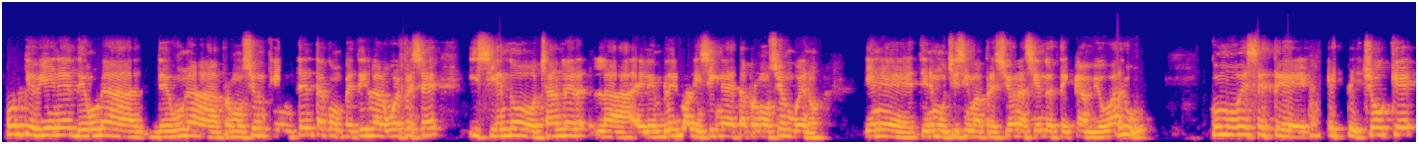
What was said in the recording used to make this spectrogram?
Porque viene de una, de una promoción que intenta competirle al UFC y siendo Chandler el emblema, la insignia de esta promoción, bueno, tiene, tiene muchísima presión haciendo este cambio. Balú, ¿cómo ves este, este choque?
